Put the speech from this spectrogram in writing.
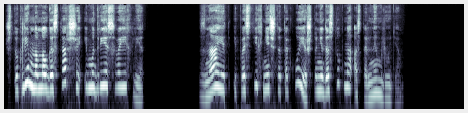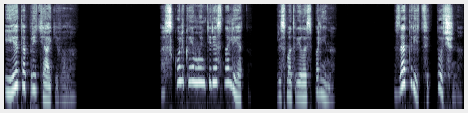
что Клим намного старше и мудрее своих лет, знает и постиг нечто такое, что недоступно остальным людям. И это притягивало. «А сколько ему, интересно, лет?» — присмотрелась Полина. «За тридцать, точно.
